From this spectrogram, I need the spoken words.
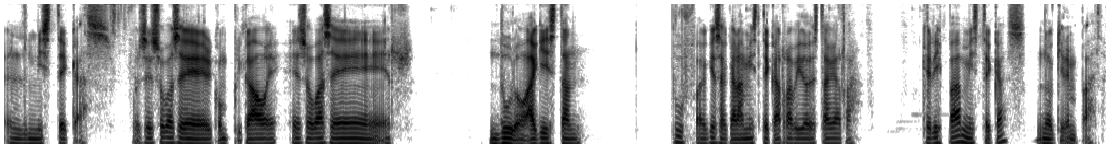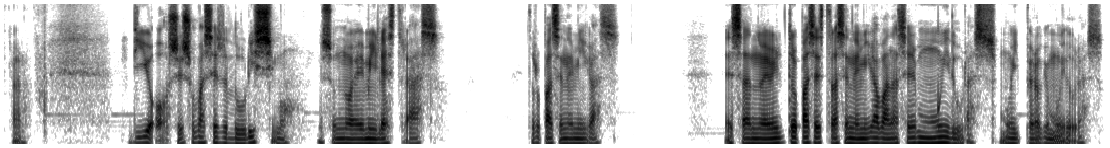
El Mistecas. Pues eso va a ser complicado, ¿eh? Eso va a ser duro. Aquí están. Uf, hay que sacar a Mixtecas rápido de esta guerra. ¿Queréis paz, Mixtecas? No quieren paz, claro. Dios, eso va a ser durísimo. Esos 9.000 extras. Tropas enemigas. Esas 9.000 tropas extras enemigas van a ser muy duras. Muy, pero que muy duras.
